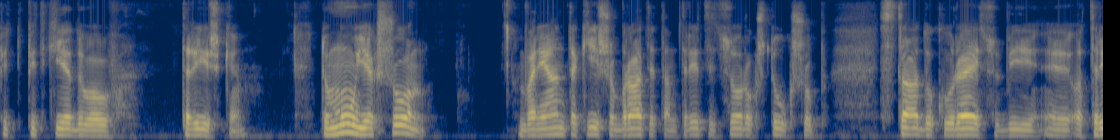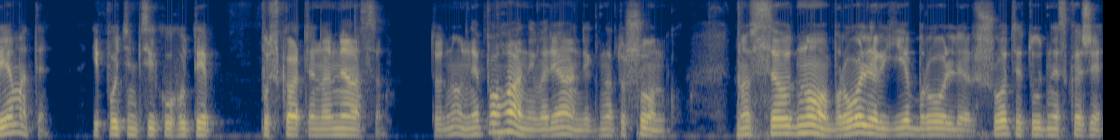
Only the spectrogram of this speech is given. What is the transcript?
під, підкидував трішки. Тому, якщо варіант такий, що брати там 30-40 штук, щоб стадо курей собі е, отримати, і потім ці кугути пускати на м'ясо, то ну, непоганий варіант, як на тушонку. Ну, все одно, бройлер є бройлер, що ти тут не скажи.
